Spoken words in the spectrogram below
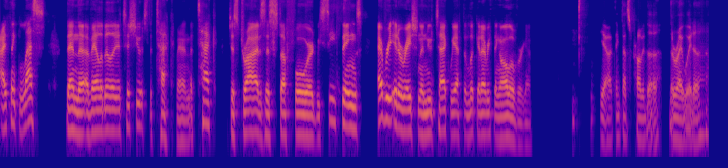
I think less than the availability of tissue, it's the tech, man. The tech just drives this stuff forward. We see things every iteration of new tech. We have to look at everything all over again. Yeah, I think that's probably the the right way to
